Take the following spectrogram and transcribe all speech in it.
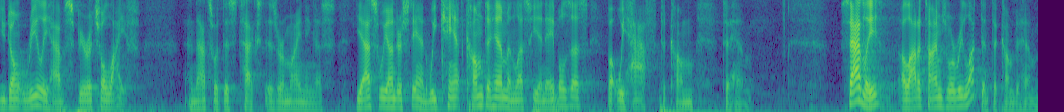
you don't really have spiritual life. And that's what this text is reminding us. Yes, we understand we can't come to Him unless He enables us, but we have to come to Him. Sadly, a lot of times we're reluctant to come to Him.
